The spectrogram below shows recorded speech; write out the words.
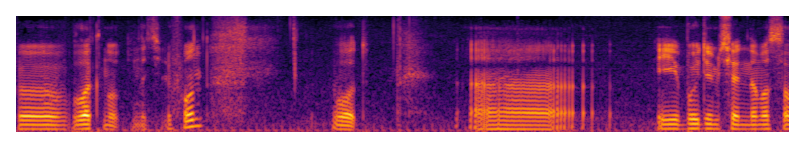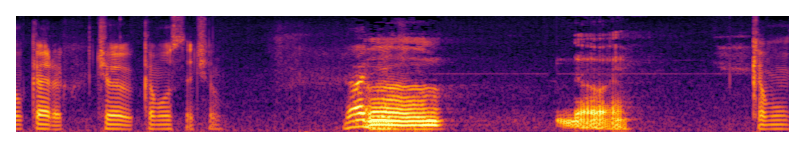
э, в блокнот на телефон. Вот. А, И будем сегодня на маслкарах. Чё, кому сначала? Эм, Давай. Кому?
